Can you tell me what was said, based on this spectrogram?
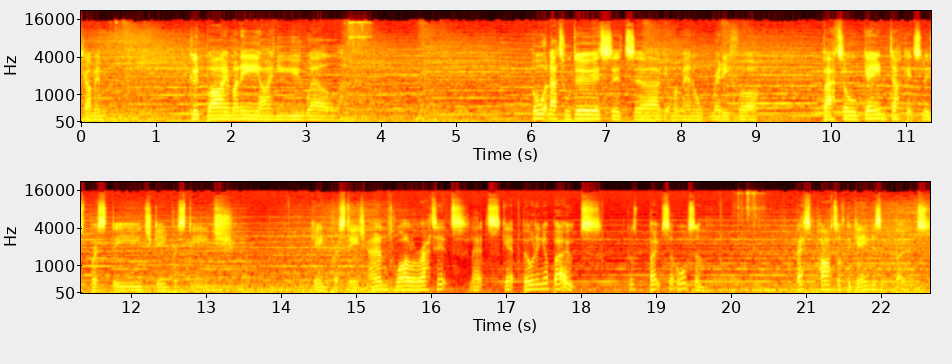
coming. Goodbye, money, I knew you well. But what that will do is it uh, get my men all ready for battle. Gain ducats, lose prestige, gain prestige. Gain prestige. And while we're at it, let's get building a boat. Because boats are awesome. Best part of the game is a boat.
